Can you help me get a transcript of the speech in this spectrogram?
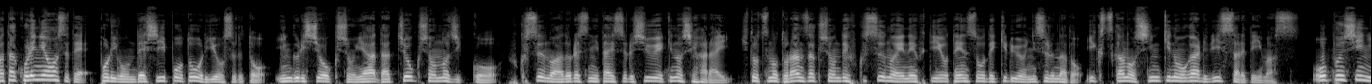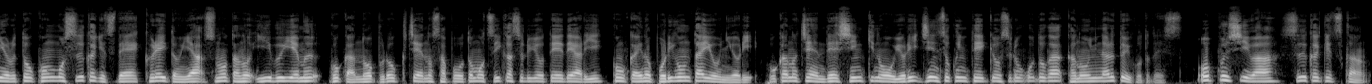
またこれに合わせてポリゴンで C ポートを利用するとイングリッシュオークションやダッチオークションの実行、複数のアドレスに対する収益の支払い、一つのトランザクションで複数の NFT を転送できるようにするなどいくつかの新機能がリリースされています。オープン シー によると今後数ヶ月でクレイトンやその他の EVM 互換のブロックチェーンのサポートも追加する予定であり、今回のポリゴン対応により、他のチェーンで新機能をより迅速に提供することが可能になるということです。オープン C は数ヶ月間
